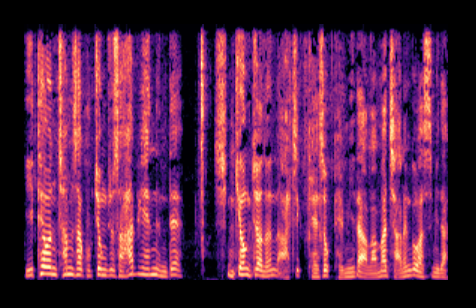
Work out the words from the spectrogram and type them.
이태원 참사 국정조사 합의했는데 신경전은 아직 계속됩니다. 만만치 않은 것 같습니다.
